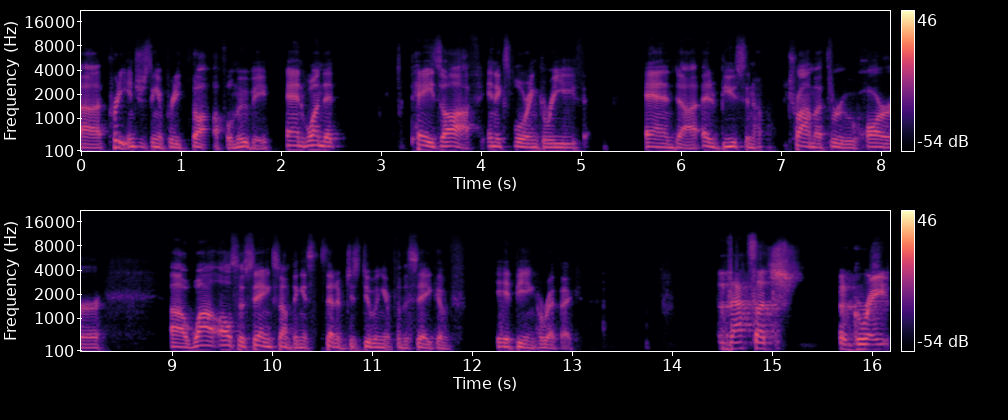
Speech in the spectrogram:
a pretty interesting and pretty thoughtful movie and one that pays off in exploring grief and, uh, abuse and trauma through horror, uh, while also saying something instead of just doing it for the sake of it being horrific. That's such a great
